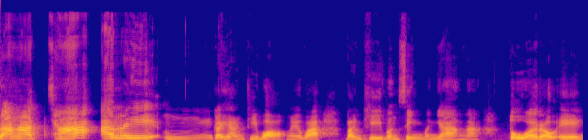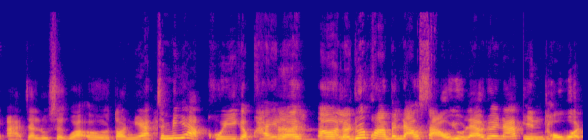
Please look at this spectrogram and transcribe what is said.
สหัชชะอริอก็อย่างที่บอกไงว่า บางทีบางสิ่งบางอย่างอะ ตัวเราเองอาจจะรู้สึกว่าเออตอนเนี้ยฉันไม่อยากคุยกับใครเลยอ่าเออแล้วด้วยความเป็นดาวเสาร์อยู่แล้วด้วยนะ introvert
